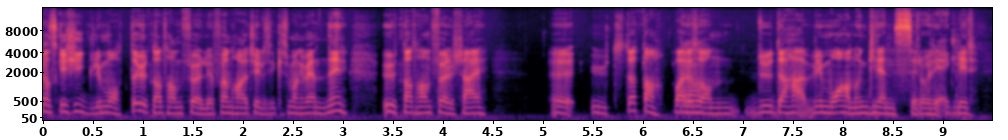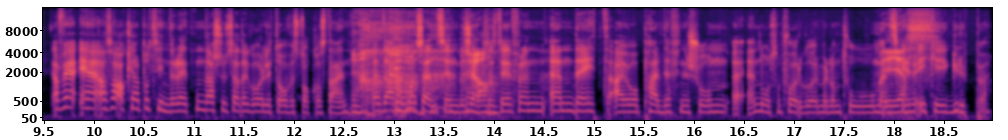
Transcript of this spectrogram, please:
ganske hyggelig måte, uten at han føler For han har jo tydeligvis ikke så mange venner. Uten at han føler seg uh, utstøtt, da. Bare Ja. sånn du, det her, Vi må ha noen grenser og regler. Ja, for jeg, jeg, altså Akkurat på Tinder-daten Der syns jeg det går litt over stokk og stein. Ja. Der må man sende sin besøkelsestid. For en, en date er jo per definisjon eh, noe som foregår mellom to mennesker, Yes. ikke i gruppe.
